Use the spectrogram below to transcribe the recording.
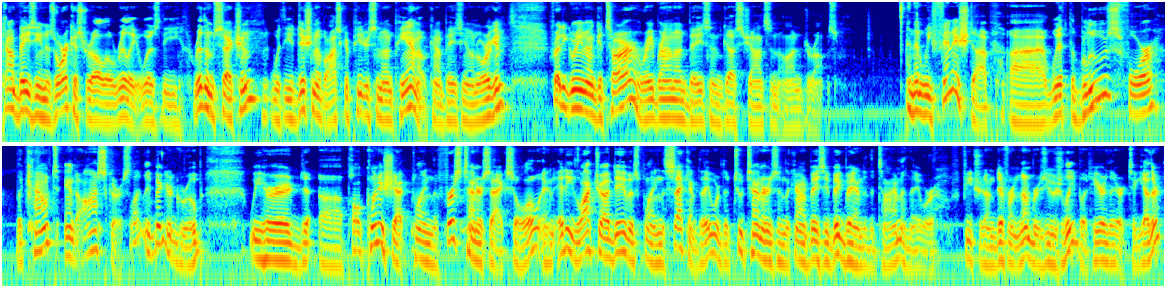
Count Basie and his orchestra, although really it was the rhythm section with the addition of Oscar Peterson on piano, Count Basie on organ, Freddie Green on guitar, Ray Brown on bass, and Gus Johnson on drums. And then we finished up uh, with the blues for the Count and Oscar, slightly bigger group. We heard uh, Paul Quinichette playing the first tenor sax solo and Eddie Lockjaw Davis playing the second. They were the two tenors in the Count Basie Big Band at the time, and they were featured on different numbers usually, but here they're together.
